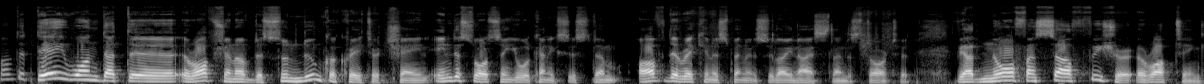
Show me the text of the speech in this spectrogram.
From the day one that the eruption of the Sundunga crater chain in the Svartsengi volcanic system of the Reykjanes Peninsula in Iceland started, we had north and south fissure erupting.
